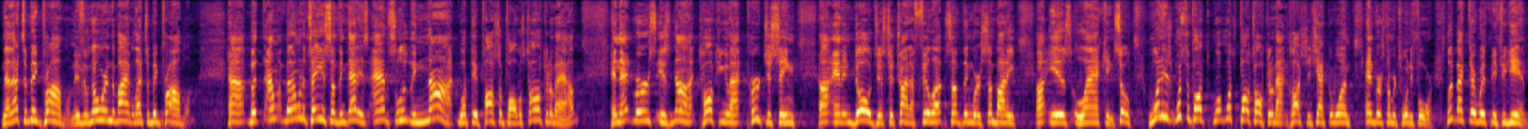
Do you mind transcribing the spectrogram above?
Now, that's a big problem. If it's nowhere in the Bible, that's a big problem. Uh, but, I, but I want to tell you something that is absolutely not what the Apostle Paul was talking about. And that verse is not talking about purchasing uh, an indulgence to try to fill up something where somebody uh, is lacking. So, what is what's the Paul, what's Paul talking about in Colossians chapter one and verse number twenty four? Look back there with me if you can.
